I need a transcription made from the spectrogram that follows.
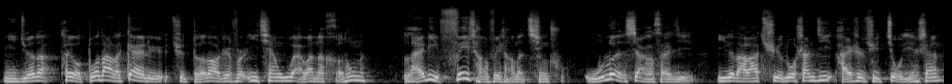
你觉得他有多大的概率去得到这份一千五百万的合同呢？来历非常非常的清楚，无论下个赛季伊戈达拉去洛杉矶还是去旧金山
